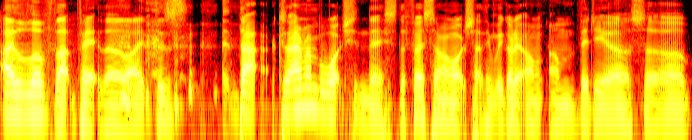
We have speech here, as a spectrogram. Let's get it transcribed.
I love that bit though. Like there's that because I remember watching this the first time I watched it. I think we got it on on video. So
